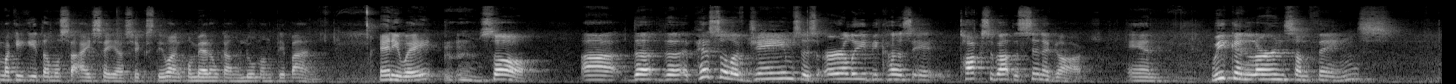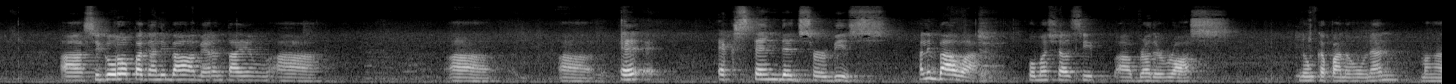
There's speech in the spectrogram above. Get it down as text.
makikita mo sa Isaiah 61 kung meron kang lumang tipan. Anyway, so, uh, the, the epistle of James is early because it talks about the synagogue. And we can learn some things. Uh, siguro pag halimbawa meron tayong uh, uh, uh, e- extended service. Halimbawa, pumasyal si uh, Brother Ross nung kapanahunan, mga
